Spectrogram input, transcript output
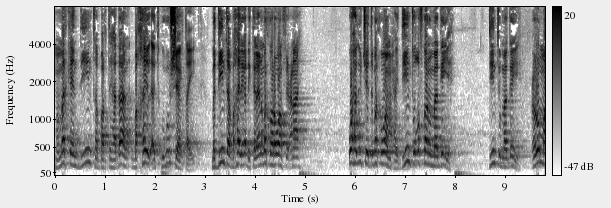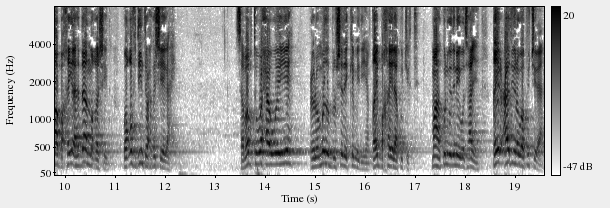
ma markaan diinta bartay haddaan bakhayl aad ugu sheegtay ma diinta bakhayl iga dhigtay leanna marka hore waan fiicnaay. Waxaad ujeedda marka waa maxay? Diintu qofkaanu maagan yahay diintu maagan yahay culummaa bakhayla haddaad maqashid waa qof diinta wax ka sheegahay sababtu waxaa weeye culummadu bulshaday ka mid yihiin. Qayb bakhaylaa ku jirta. Maaha kulligood inay wasaxan yihiin qayb caadiguna waa ku jiraan.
